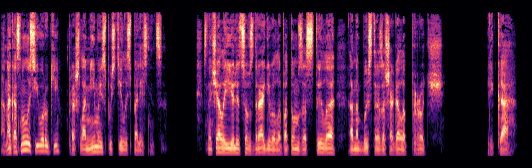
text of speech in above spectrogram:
Она коснулась его руки, прошла мимо и спустилась по лестнице. Сначала ее лицо вздрагивало, потом застыло, она быстро зашагала прочь. Река.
